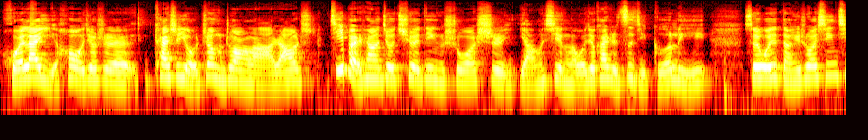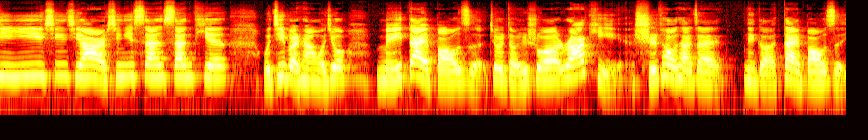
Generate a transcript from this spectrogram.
回来以后就是开始有症状了，然后基本上就确定说是阳性了，我就开始自己隔离，所以我就等于说星期一、星期二、星期三三天，我基本上我就没带包子，就是等于说 Rocky 石头他在那个带包子，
